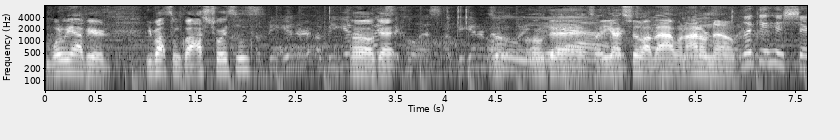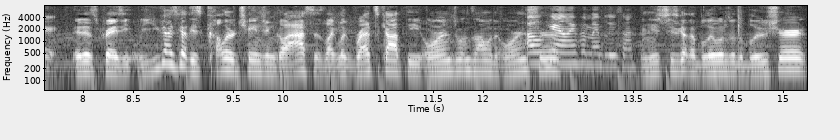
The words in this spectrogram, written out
What do we have here? You brought some glass choices? Beginner, a beginner Oh, okay. Bicyclist. A beginner okay, so you guys feel about that one. I don't know. Look at his shirt. It is crazy. Well, You guys got these color changing glasses. Like, look, Brett's got the orange ones on with the orange Oh, shirt. here, let me put my blues on. And he's, she's got the blue ones with the blue shirt.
